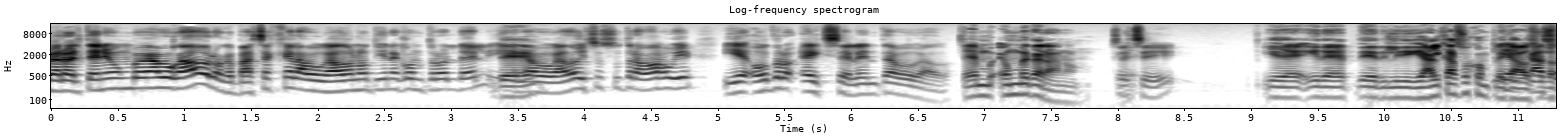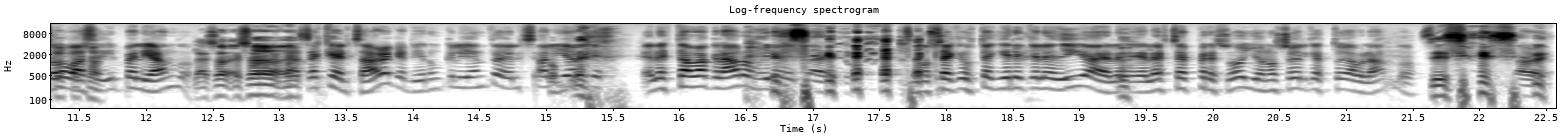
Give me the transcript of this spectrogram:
Pero él tenía un buen abogado, lo que pasa es que el abogado no tiene control de él y De el abogado hizo su trabajo bien y es otro excelente abogado. es un veterano. Sí, sí. Y de, y de, de lidiar casos Y el complicados. eso es caso lo va a seguir peleando. Eso, eso, Lo que pasa es que él sabe que tiene un cliente, él salía, que- él estaba claro, mire, no sé qué usted quiere que le diga, él, él se expresó, yo no soy el que estoy hablando. sí, sí, sí. ¿sabe?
